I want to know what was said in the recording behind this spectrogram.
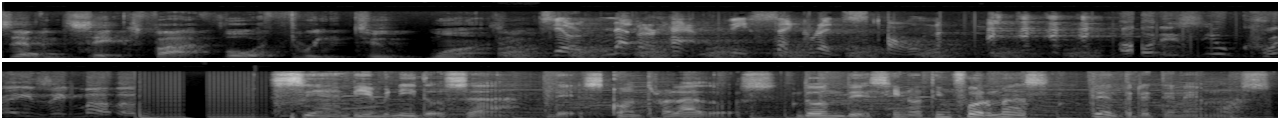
Seven, six, five, four, three, two, one. You'll never have the sacred stone. Oh, this you crazy mother. Sean bienvenidos a Descontrolados, donde si no te informas, te entretenemos.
